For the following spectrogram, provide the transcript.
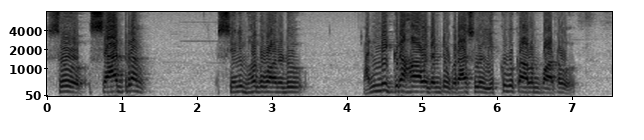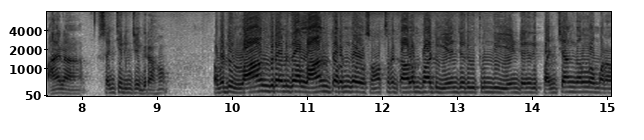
సో శాట్రన్ శని భగవానుడు అన్ని గ్రహాల కంటే ఒక రాశిలో ఎక్కువ కాలం పాటు ఆయన సంచరించే గ్రహం. కాబట్టి లాంగ్ రన్గా లాంగ్ టర్మ్గా ఒక సంవత్సర కాలం పాటు ఏం జరుగుతుంది ఏంటి అనేది పంచాంగంలో మనం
